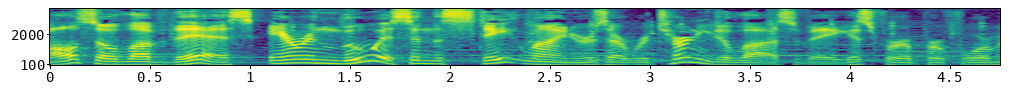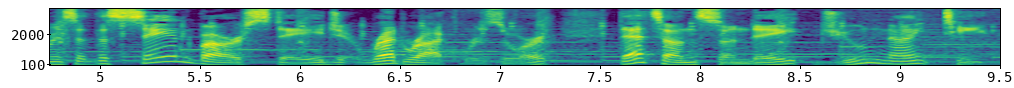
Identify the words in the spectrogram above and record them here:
Also, love this. Aaron Lewis and the Stateliners are returning to Las Vegas for a performance at the Sandbar stage at Red Rock Resort. That's on Sunday, June 19th.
